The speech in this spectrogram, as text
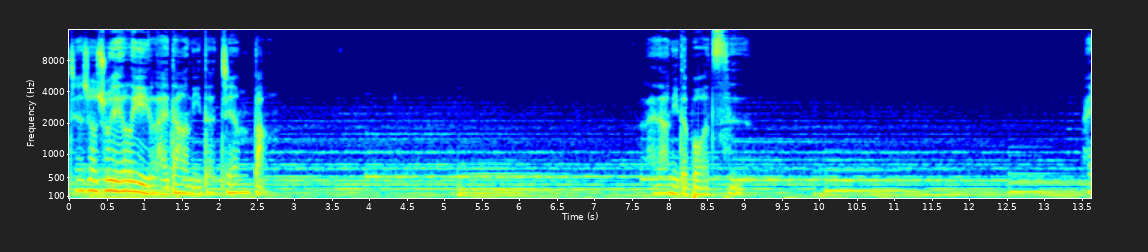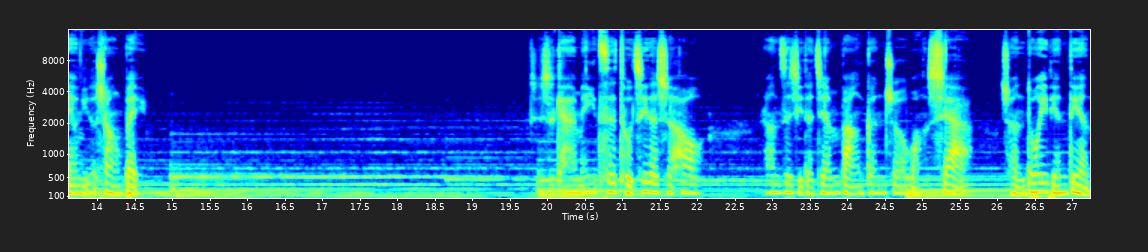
接着注意力来到你的肩膀，来到你的脖子。还有你的上背，试试看，每一次吐气的时候，让自己的肩膀跟着往下沉多一点点，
